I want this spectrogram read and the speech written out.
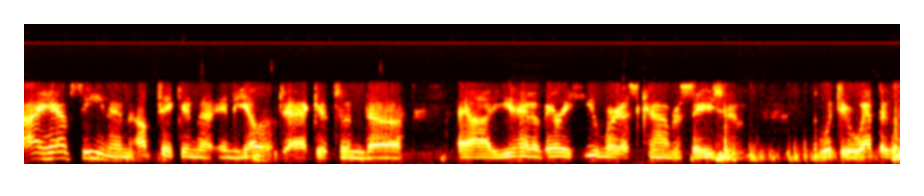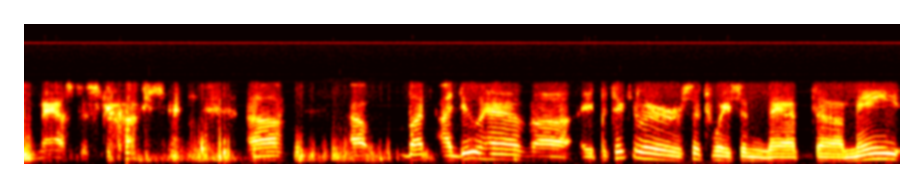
I have seen an uptick in the in the yellow jackets, and uh, uh, you had a very humorous conversation with your weapons of mass destruction. uh, uh, but I do have uh, a particular situation that uh, may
